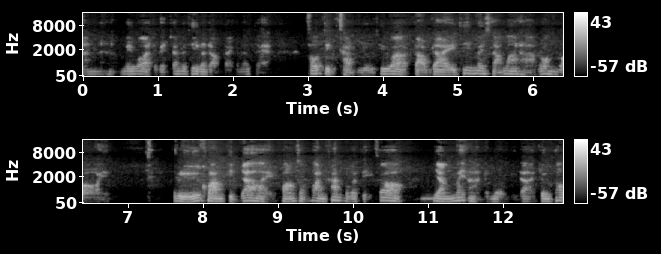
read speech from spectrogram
นั้นนะไม่ว่าจะเป็นเจ้าหน้าที่ระดับใดก็แล้วแต่เขาติดขัดอยู่ที่ว่าตราบใดที่ไม่สามารถหาร่องรอย หรือความผิดได้ความสัมพันธ์ขั้นปกติก็ ยังไม่อาจดำเนินอยู่ได้ จนเข้า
